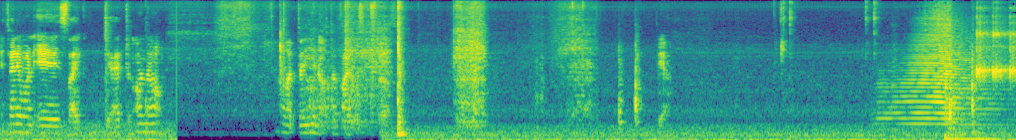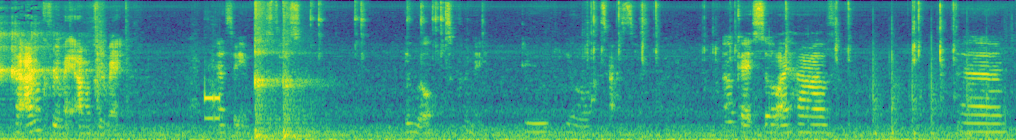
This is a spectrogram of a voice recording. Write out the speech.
if anyone is like dead or not. Like the you know the vitals and stuff. Yeah, so I have. Um.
